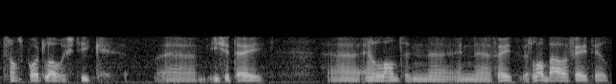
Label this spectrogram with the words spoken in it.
transport, logistiek, ICT en land en, en landbouw en veeteelt.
